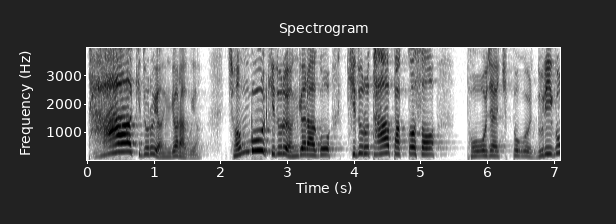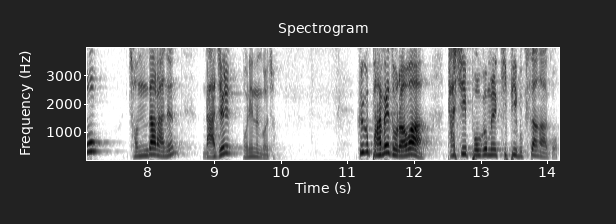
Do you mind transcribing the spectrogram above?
다 기도로 연결하고요. 전부 기도로 연결하고 기도로 다 바꿔서 보호자의 축복을 누리고 전달하는 낮을 보내는 거죠. 그리고 밤에 돌아와 다시 복음을 깊이 묵상하고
